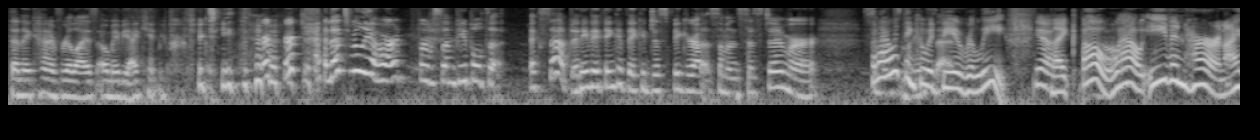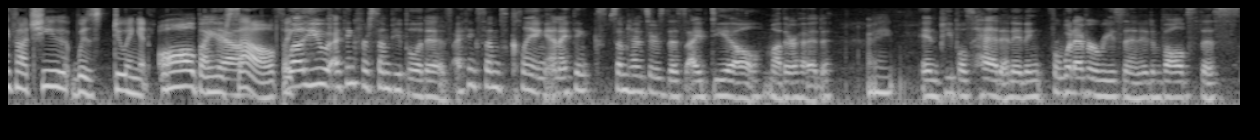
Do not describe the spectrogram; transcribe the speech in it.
then they kind of realize oh maybe I can't be perfect either and that's really hard for some people to accept I think they think if they could just figure out someone's system or But I would think it would be a relief. Yeah. Like, oh, uh-huh. wow, even her. And I thought she was doing it all by Yeah. herself. Like, well, you. I think for some people it is. I think some cling, and I think sometimes there's this ideal motherhood right. in people's head, and it, for whatever reason, it involves this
